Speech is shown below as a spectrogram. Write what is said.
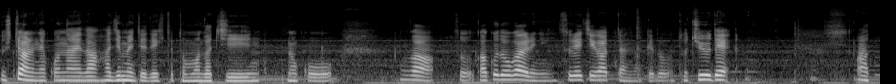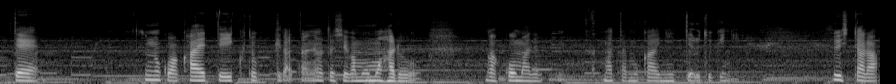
そしたらねこの間初めてできた友達の子がそう学童帰りにすれ違ったんだけど途中で会ってその子は帰っていく時だったね。私が桃春を学校までまた迎えに行ってる時に。そしたら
